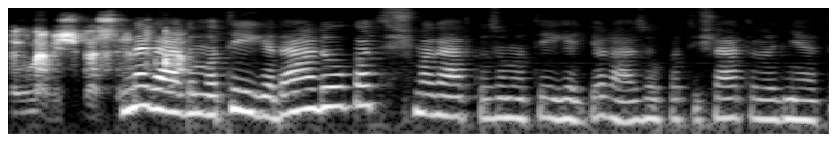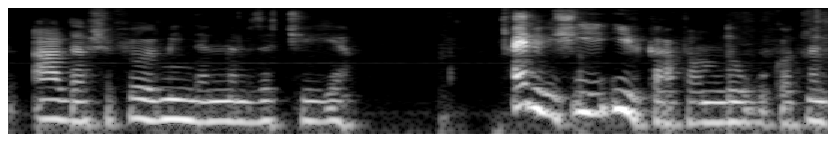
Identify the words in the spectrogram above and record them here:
még nem is beszéltünk. Megáldom a téged áldókat, és megátkozom a téged gyalázókat, és általad nyert áldás a föld minden nemzetsége. Erről is írkáltam dolgokat, nem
